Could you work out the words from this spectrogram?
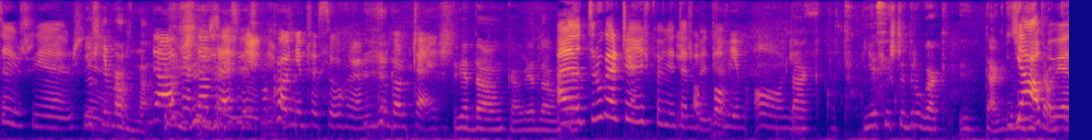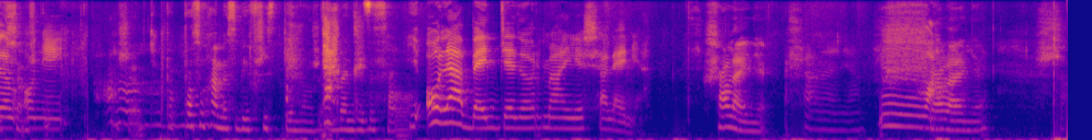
to już nie, już nie. Już nie można. Dobra, dobra, ja Nie, sobie nie. spokojnie przesłucham drugą część. Wiadomka, wiadomka. Ale druga część pewnie też będzie. opowiem o niej. Tak. Jest jeszcze druga, k- tak, drugi Ja tom tej opowiadam o książki. niej. Proszę, po, posłuchamy sobie wszystkie może, będzie wesoło. I Ola będzie normalnie szalenie. Szalenie, Szalenie, Mua. szalenie. szalenie, szalenie.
